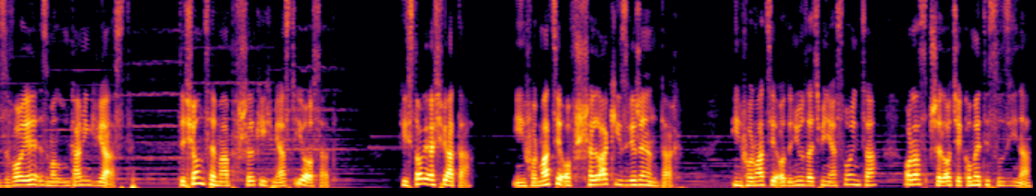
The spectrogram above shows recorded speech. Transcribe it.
zwoje z malunkami gwiazd, tysiące map wszelkich miast i osad, historia świata, informacje o wszelakich zwierzętach, informacje o dniu zaćmienia słońca oraz przelocie komety Suzina,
